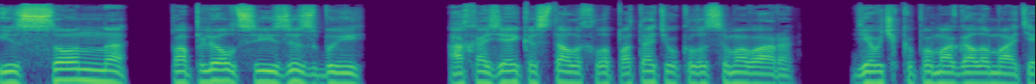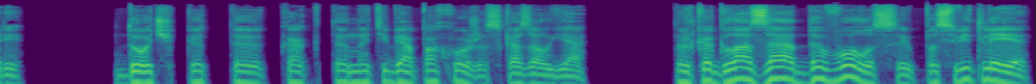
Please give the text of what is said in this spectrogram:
и сонно поплелся из избы, а хозяйка стала хлопотать около самовара. Девочка помогала матери. «Дочка-то как-то на тебя похожа», — сказал я. «Только глаза да волосы посветлее».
